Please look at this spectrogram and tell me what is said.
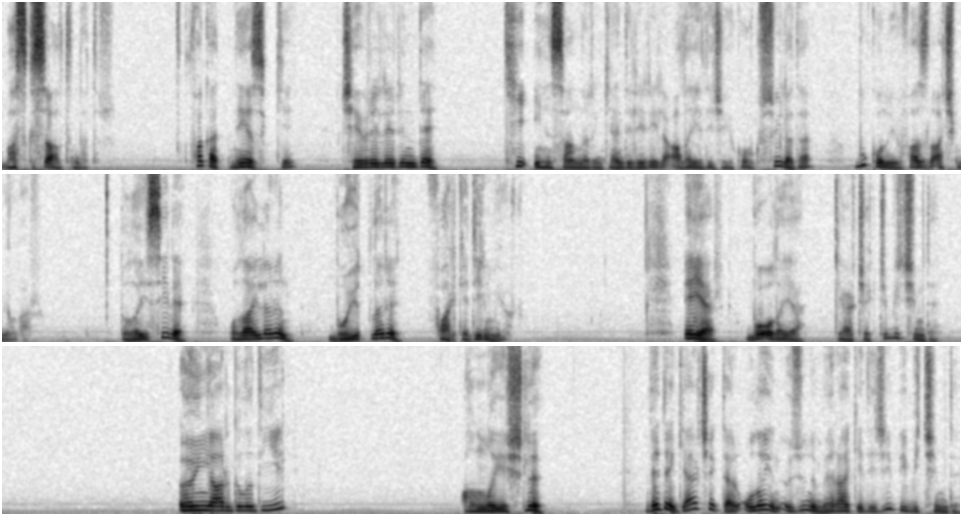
baskısı altındadır. Fakat ne yazık ki çevrelerinde ki insanların kendileriyle alay edeceği korkusuyla da bu konuyu fazla açmıyorlar. Dolayısıyla olayların boyutları fark edilmiyor. Eğer bu olaya gerçekçi biçimde ön yargılı değil, anlayışlı ve de gerçekten olayın özünü merak edici bir biçimde,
